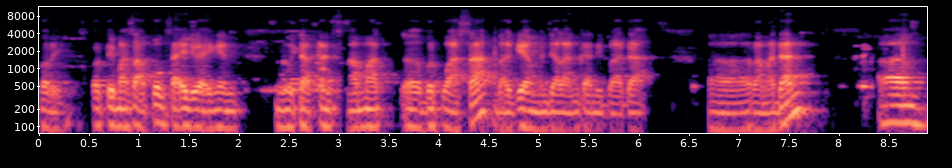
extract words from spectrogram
sorry, seperti Mas Apung, saya juga ingin mengucapkan selamat uh, berpuasa bagi yang menjalankan ibadah uh, Ramadan. Um,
